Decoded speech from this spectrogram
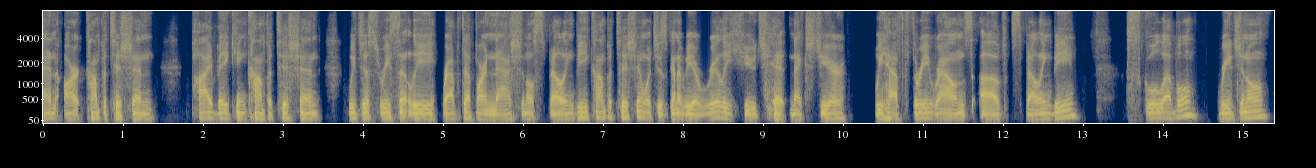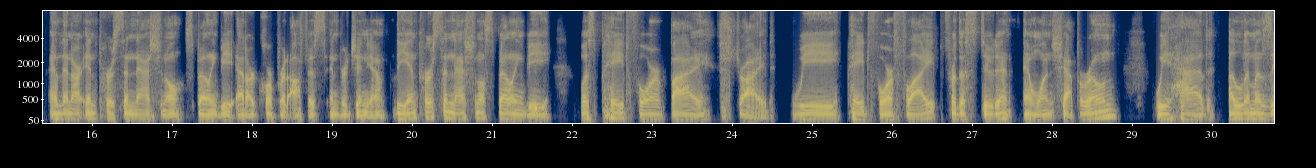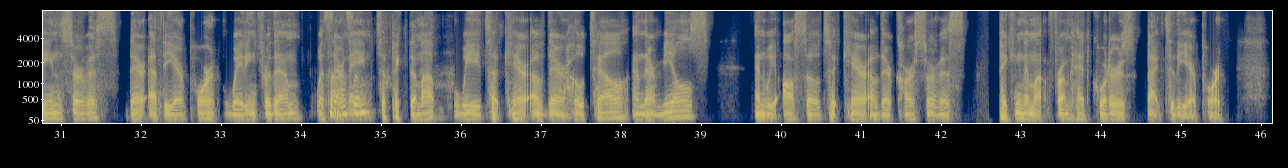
an art competition, pie baking competition. We just recently wrapped up our national spelling bee competition, which is going to be a really huge hit next year. We have three rounds of spelling bee, school level, regional, and then our in person national spelling bee at our corporate office in Virginia. The in person national spelling bee was paid for by Stride. We paid for flight for the student and one chaperone. We had a limousine service there at the airport waiting for them with That's their awesome. name to pick them up. We took care of their hotel and their meals. And we also took care of their car service, picking them up from headquarters back to the airport.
